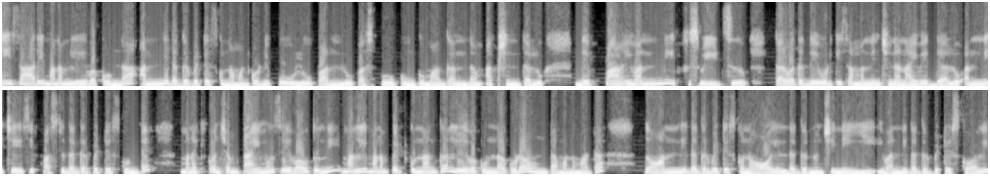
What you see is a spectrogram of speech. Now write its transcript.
ప్రతిసారి మనం లేవకుండా అన్ని దగ్గర పెట్టేసుకున్నాం అనుకోండి. పూలు పండ్లు పసుపు కుంకుమ గంధం అక్షింతలు దెప్ప ఇవన్నీ స్వీట్స్ తర్వాత దేవుడికి సంబంధించిన నైవేద్యాలు అన్ని చేసి ఫస్ట్ దగ్గర పెట్టేసుకుంటే మనకి కొంచెం టైము సేవ్ అవుతుంది. మళ్ళీ మనం పెట్టుకున్నాక లేవకుండా కూడా ఉంటాం అన్నమాట సో అన్ని దగ్గర పెట్టేసుకుని ఆయిల్ దగ్గర నుంచి నెయ్యి ఇవన్నీ దగ్గర పెట్టేసుకోవాలి.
